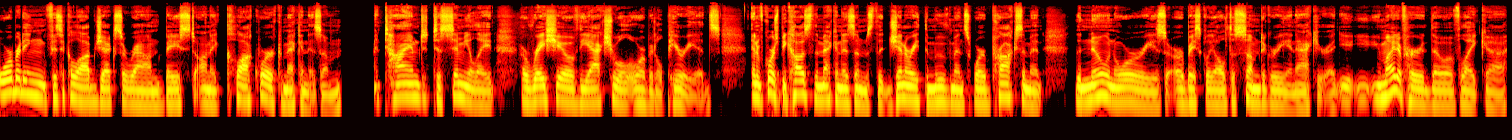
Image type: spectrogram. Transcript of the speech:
orbiting physical objects around based on a clockwork mechanism timed to simulate a ratio of the actual orbital periods. And of course, because the mechanisms that generate the movements were approximate, the known orreries are basically all to some degree inaccurate. You, you might have heard, though, of like uh,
